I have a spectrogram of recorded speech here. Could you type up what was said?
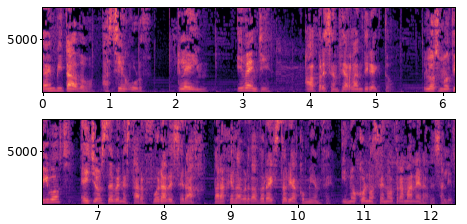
ha invitado a Sigurd, Klein y Benji a presenciarla en directo. Los motivos, ellos deben estar fuera de Serag para que la verdadera historia comience y no conocen otra manera de salir.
